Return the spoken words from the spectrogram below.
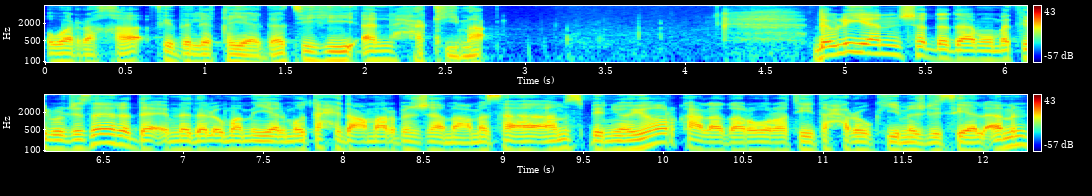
والرخاء في ظل قيادته الحكيمة. دوليا شدد ممثل الجزائر الدائم لدى الأممية المتحدة عمر بن جامع مساء أمس بنيويورك على ضرورة تحرك مجلس الأمن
